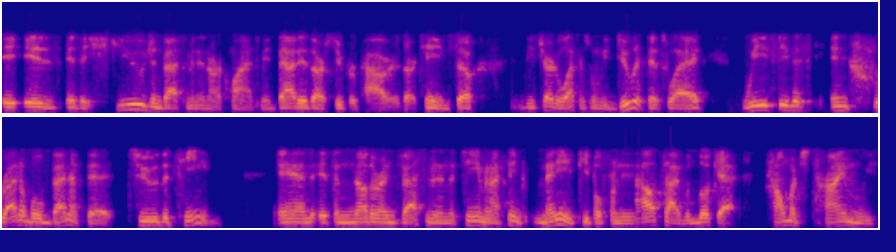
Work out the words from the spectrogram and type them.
is is a huge investment in our clients. I mean, that is our superpower, is our team. So these charitable efforts, when we do it this way, we see this incredible benefit to the team. And it's another investment in the team. And I think many people from the outside would look at how much time we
